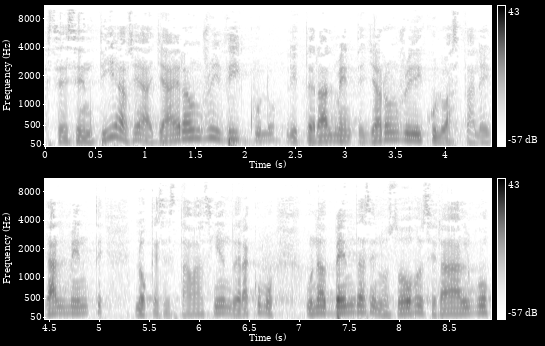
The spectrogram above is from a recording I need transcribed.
se sentía, o sea, ya era un ridículo, literalmente, ya era un ridículo hasta legalmente lo que se estaba haciendo. Era como unas vendas en los ojos, era algo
